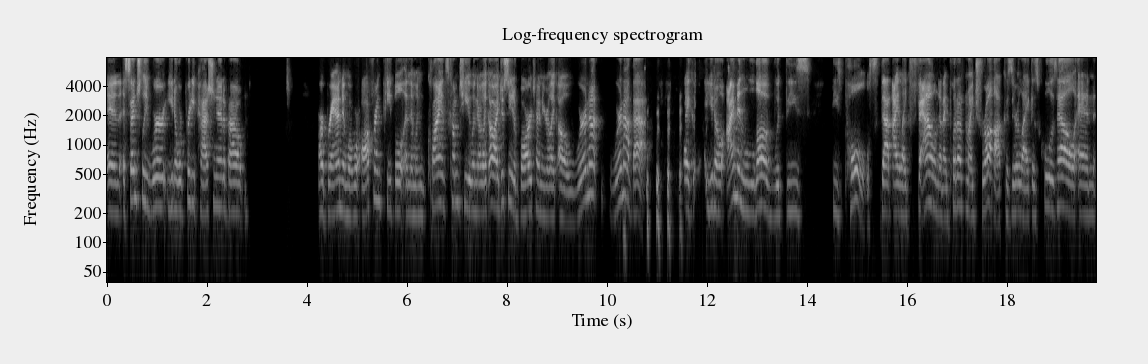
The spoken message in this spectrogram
and essentially we're you know we're pretty passionate about our brand and what we're offering people. And then when clients come to you and they're like oh i just need a bartender you're like oh we're not we're not that. Like you know i'm in love with these these poles that i like found and i put on my truck because they're like as cool as hell. And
